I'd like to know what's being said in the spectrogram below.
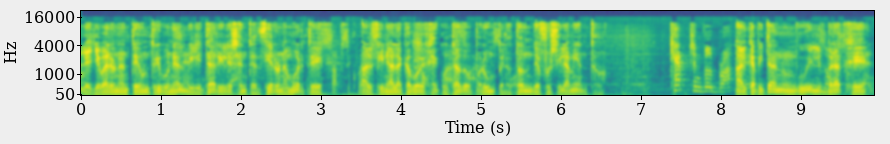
Le llevaron ante un tribunal militar y le sentenciaron a muerte. Al final acabó ejecutado por un pelotón de fusilamiento. Al capitán Will Bradge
